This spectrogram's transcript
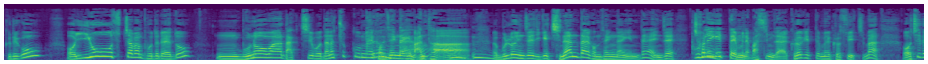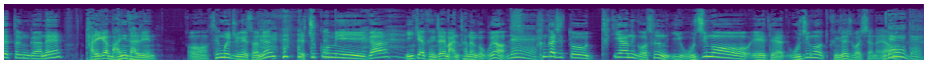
그리고 어, 이 숫자만 보더라도 음, 문어와 낙지보다는 쭈꾸미의 그러니까요. 검색량이 많다. 음, 음. 물론 이제 이게 지난달 검색량인데 이제 철이기 때문에 맞습니다. 그렇기 때문에 그럴 수 있지만 어찌 됐든 간에 다리가 많이 달린 어, 생물 중에서는 네, 쭈꾸미가 인기가 굉장히 많다는 거고요. 네. 한 가지 또 특이한 것은 이 오징어에 대한 오징어 굉장히 좋아하시잖아요. 네, 네.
